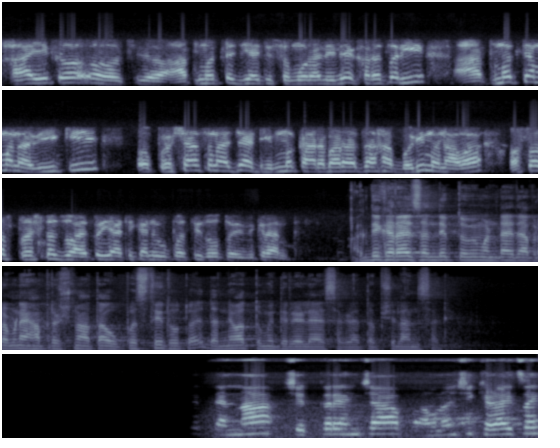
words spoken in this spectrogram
हा एक आत्महत्या जी आहे ती समोर आलेली आहे. खरं तर ही आत्महत्या म्हणावी की प्रशासनाच्या ढिम्म कारभाराचा हा बळी म्हणावा असाच प्रश्न जो आहे तो या ठिकाणी उपस्थित होतोय विक्रांत. अगदी खरं आहे संदीप तुम्ही म्हणताय त्याप्रमाणे हा प्रश्न आता उपस्थित होतोय. धन्यवाद तुम्ही दिलेल्या सगळ्या तपशिलांसाठी. त्यांना शेतकऱ्यांच्या भावनांशी खेळायचंय.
